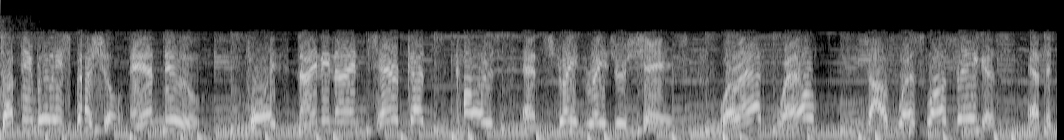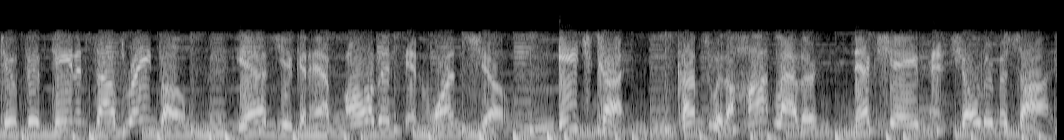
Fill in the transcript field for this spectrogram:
Something really special and new Floyd's 99 haircuts, colors, and straight razor shaves. We're at, well, Southwest Las Vegas at the 215 and South Rainbow. Yes, you can have all of it in one show. Each cut comes with a hot lather, neck shave, and shoulder massage.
